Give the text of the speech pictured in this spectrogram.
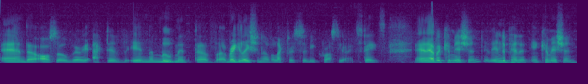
and uh, also very active in the movement of uh, regulation of electricity across the United States. And have a commission, an independent commission,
